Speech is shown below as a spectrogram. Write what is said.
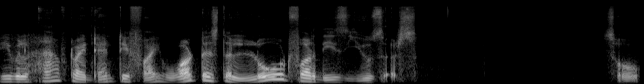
we will have to identify what is the load for these users. So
